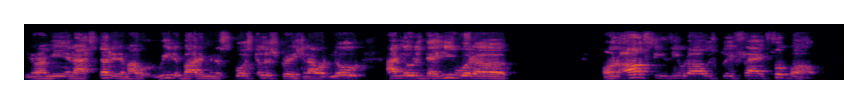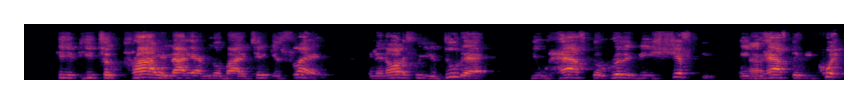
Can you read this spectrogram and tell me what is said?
You know what I mean? And I studied him. I would read about him in the Sports Illustration. I would know. I noticed that he would uh on off season he would always play flag football. He he took pride in not having nobody take his flag. And in order for you to do that, you have to really be shifty and you have to be quick.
